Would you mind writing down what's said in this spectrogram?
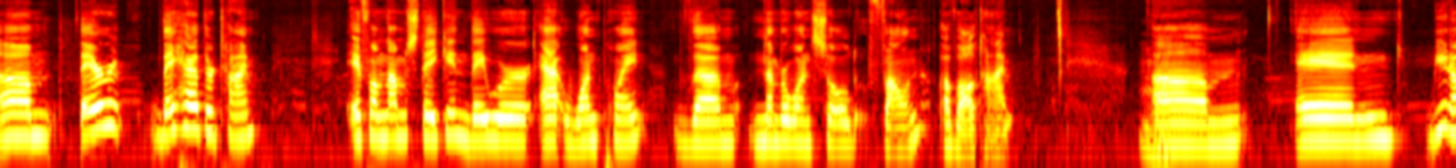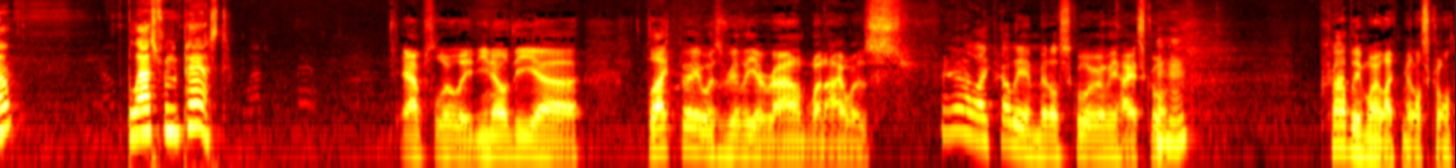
Um, they're they had their time. If I'm not mistaken, they were at one point the number one sold phone of all time. Um, and you know, blast from the past. Absolutely. You know, the uh, BlackBerry was really around when I was, yeah, like probably in middle school, early high school. Mm-hmm. Probably more like middle school.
